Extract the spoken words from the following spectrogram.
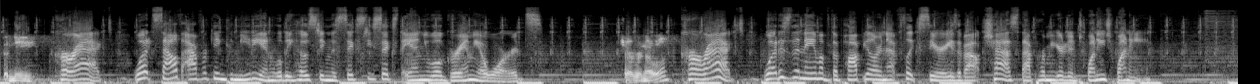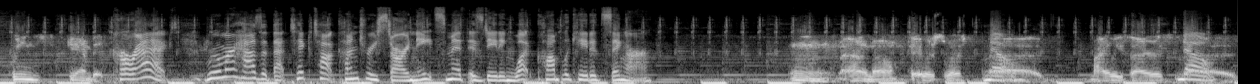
The knee. Correct. What South African comedian will be hosting the 66th annual Grammy Awards? Trevor Noah. Correct. What is the name of the popular Netflix series about chess that premiered in 2020? Queen's Gambit. Correct. Rumor has it that TikTok country star Nate Smith is dating what complicated singer? Mm, I don't know. Taylor Swift. No. Uh, Miley Cyrus. No. Uh,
